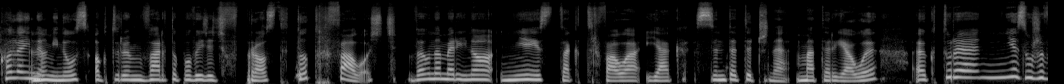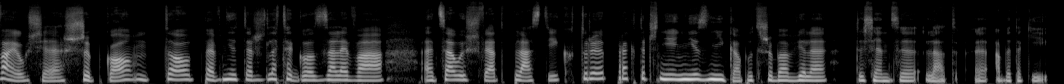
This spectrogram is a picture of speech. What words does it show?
Kolejny No- minus, o którym warto powiedzieć wprost, to trwałość. Wełna merino nie jest tak trwała jak syntetyczne materiały, e, które nie zużywają się szybko. To pewnie też dlatego zalewa e, cały świat plastik, który praktycznie nie znika. Potrzeba wiele tysięcy lat, e, aby taki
